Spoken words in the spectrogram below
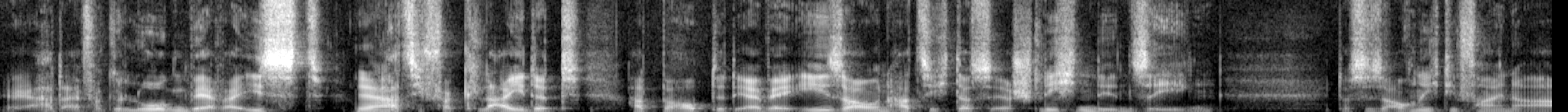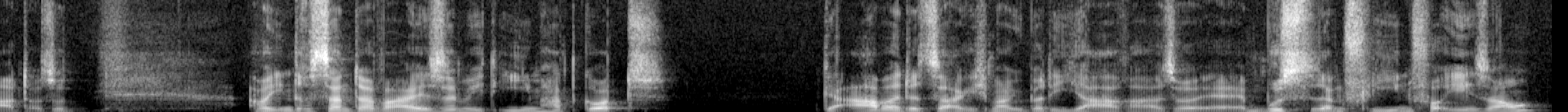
er hat einfach gelogen, wer er ist. Ja. Er hat sich verkleidet, hat behauptet, er wäre Esau und hat sich das erschlichen, den Segen. Das ist auch nicht die feine Art. Also, aber interessanterweise, mit ihm hat Gott gearbeitet, sage ich mal, über die Jahre. Also er musste dann fliehen vor Esau.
